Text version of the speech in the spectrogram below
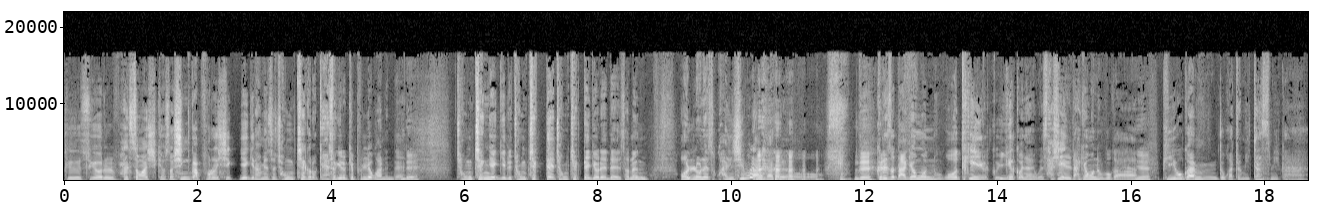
그 수요를 활성화시켜서 싱가포르식 얘기를 하면서 정책으로 계속 이렇게 풀려고 하는데 네. 정책 얘기를 정책 대 정책 대결에 대해서는 언론에서 관심을 안 가져요. 네. 그래서 나경원 후보 어떻게 이길 거냐고요. 사실 나경원 후보가 예. 비호감도가 좀 있지 않습니까?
